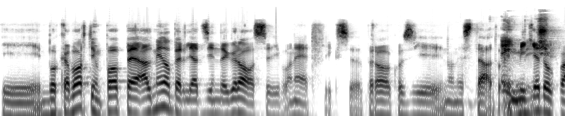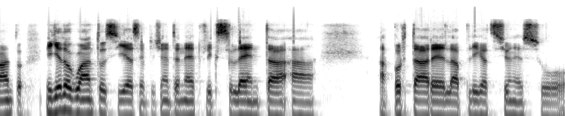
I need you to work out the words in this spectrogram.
i boccaporti un po' per, almeno per le aziende grosse tipo Netflix, però così non è stato. E, e mi, chiedo quanto, mi, chiedo quanto, sia semplicemente Netflix lenta a a portare l'applicazione su,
